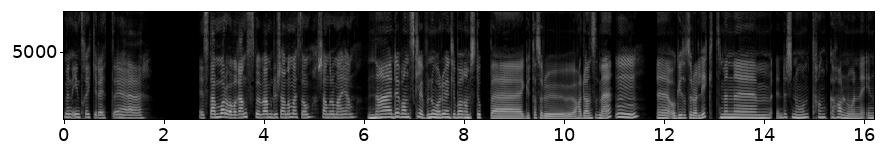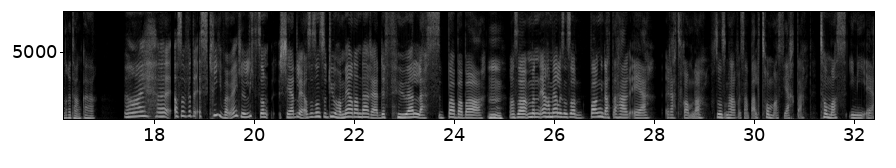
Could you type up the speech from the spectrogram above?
Men inntrykket ditt er Stemmer det overens med hvem du kjenner meg som? Kjenner du meg igjen? Nei, det er vanskelig, for nå har du egentlig bare ramset opp eh, gutter som du har danset med, Mm. eh, og gutter som du har likt, men eh, det er ikke noen tanker Har du noen indre tanker her? Nei, eh, altså for det, jeg skriver jo egentlig litt sånn kjedelig. Altså sånn som du har mer den derre 'det føles ba-ba-ba'. Mm. Altså, men jeg har mer liksom sånn bang, dette her er rett fram, da. Sånn som her, for eksempel. Thomas Hjerte. Thomas i 9E.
